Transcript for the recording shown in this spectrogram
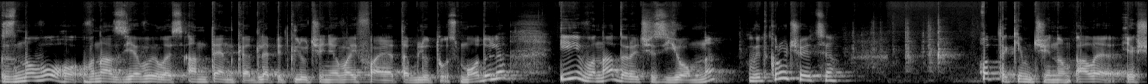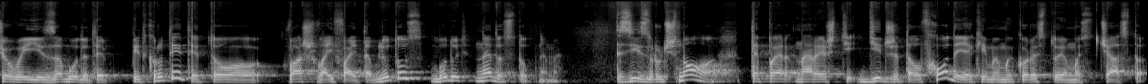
З нового в нас з'явилась антенка для підключення Wi-Fi та Bluetooth модуля, і вона, до речі, зйомна, відкручується от таким чином. Але якщо ви її забудете підкрутити, то ваш Wi-Fi та Bluetooth будуть недоступними. Зі зручного тепер нарешті діджитал входи, якими ми користуємось часто,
